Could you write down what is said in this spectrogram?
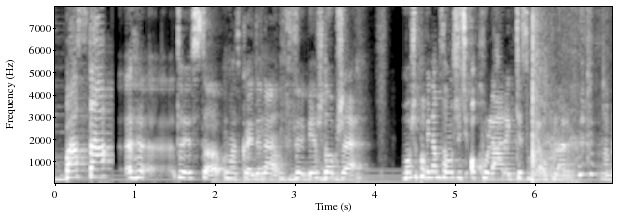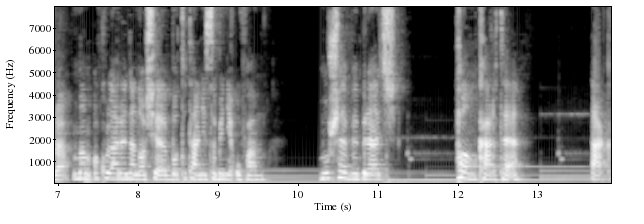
Basta! To jest to, matko jedyna, wybierz dobrze. Może powinnam założyć okulary. Gdzie są moje okulary? Dobra, mam okulary na nosie, bo totalnie sobie nie ufam. Muszę wybrać tą kartę. Tak.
